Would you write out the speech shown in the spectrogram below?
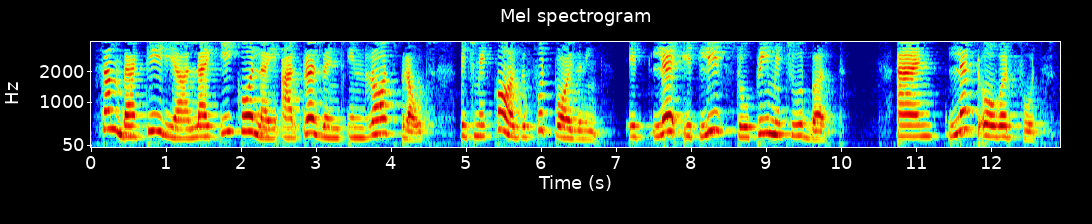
Some bacteria like E. coli are present in raw sprouts which may cause food poisoning. It, it leads to premature birth. And leftover foods.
